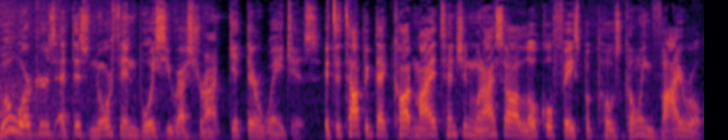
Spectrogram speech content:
Will workers at this North End Boise restaurant get their wages? It's a topic that caught my attention when I saw a local Facebook post going viral.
